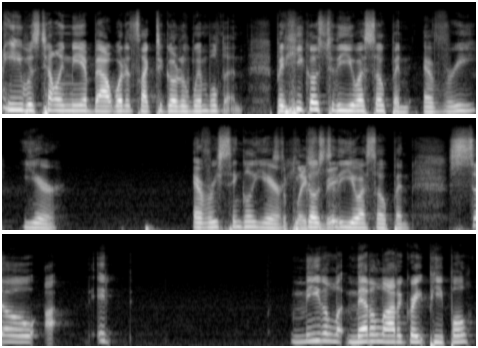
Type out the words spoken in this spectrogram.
he was telling me about what it's like to go to Wimbledon, but he goes to the U.S. Open every year. Every single year, he goes to to, the U.S. Open. So uh, it meet a, met a lot of great people.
